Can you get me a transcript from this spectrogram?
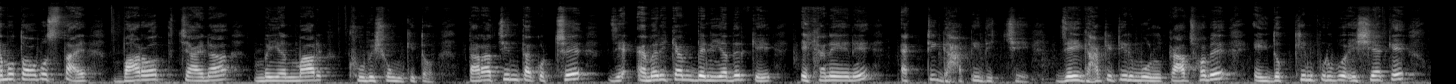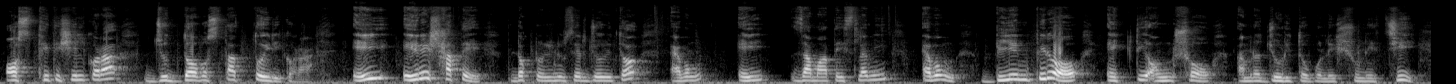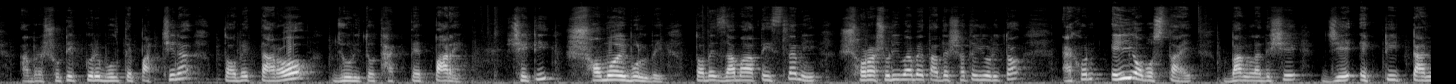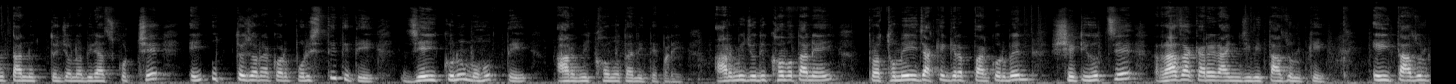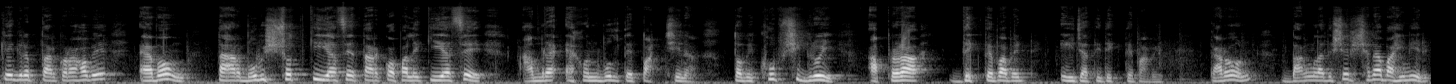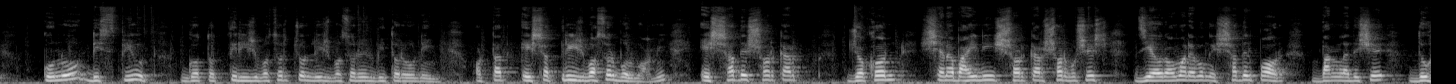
এমতো অবস্থায় ভারত, চায়না, মিয়ানমার খুবই শঙ্কিত। তারা চিন্তা করছে যে আমেরিকান বেনিয়াদেরকে এখানে এনে একটি ঘাঁটি দিচ্ছে। যেই ঘাঁটিটির মূল কাজ হবে এই দক্ষিণ পূর্ব এশিয়াকে অস্থিতিশীল করা, যুদ্ধ অবস্থা তৈরি করা। এই এর সাথে ডক্টর ইনুসের জড়িত এবং এই জামাতে ইসলামী এবং বিএনপিরও একটি অংশ আমরা জড়িত বলে শুনেছি। আমরা সঠিক করে বলতে পারছি না, তবে তারাও জড়িত থাকতে পারে। সেটি সময় বলবে। তবে জামায়াতে ইসলামী সরাসরিভাবে তাদের সাথে জড়িত। এখন এই অবস্থায় বাংলাদেশে যে একটি টান টান উত্তেজনা বিরাজ করছে, এই উত্তেজনাকর পরিস্থিতিতে যেই কোনো মুহূর্তে আর্মি ক্ষমতা নিতে পারে। আর্মি যদি ক্ষমতা নেয়, প্রথমেই যাকে গ্রেপ্তার করবেন সেটি হচ্ছে রাজাকারের আইনজীবী তাজুলকে। এই তাজুলকে গ্রেপ্তার করা হবে এবং তার ভবিষ্যৎ কি আছে, তার কপালে কি আছে, আমরা এখন বলতে পারছি না। তবে খুব শীঘ্রই আপনারা দেখতে পাবেন, এই জাতি দেখতে পাবে। কারণ বাংলাদেশের সেনাবাহিনীর কোনো ডিসপিউট গত তিরিশ বছর, চল্লিশ বছরের ভিতরেও নেই। অর্থাৎ এরশাদ ত্রিশ বছর বলব আমি, এরশাদের সরকার যখন সেনাবাহিনী, সরকার সর্বশেষ জিয়াউর রহমান এবং এরশাদের পর বাংলাদেশে দু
